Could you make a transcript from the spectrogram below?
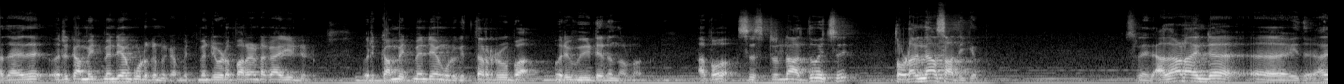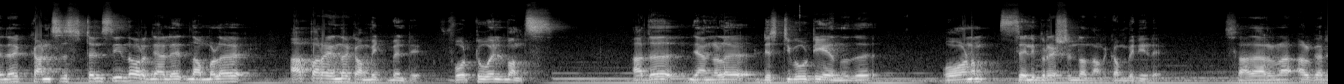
അതായത് ഒരു കമ്മിറ്റ്മെന്റ് ഞാൻ കൊടുക്കുന്നുണ്ട്. കമ്മിറ്റ്മെന്റ് ഇവിടെ പറയേണ്ട കാര്യമില്ലല്ലോ. ഒരു കമ്മിറ്റ്മെന്റ് ഞാൻ കൊടുക്കും. ഇത്ര രൂപ ഒരു വീടിനെന്നുള്ളത് അപ്പോൾ സിസ്റ്ററിന് അത് വെച്ച് തുടങ്ങാൻ സാധിക്കും. അതാണ് അതിന്റെ ഇത്. അതിന്റെ കൺസിസ്റ്റൻസി എന്ന് പറഞ്ഞാൽ നമ്മൾ ആ പറയുന്ന കമ്മിറ്റ്മെന്റ് ഫോർ ട്വൽവ് മന്ത്സ് അത് ഞങ്ങൾ ഡിസ്ട്രിബ്യൂട്ട് ചെയ്യുന്നത് ഓണം സെലിബ്രേഷൻ എന്നാണ് കമ്പനിയുടെ. സാധാരണ ആൾക്കാർ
